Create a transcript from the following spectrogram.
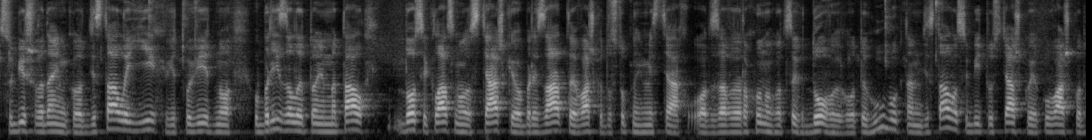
собі швиденько дістали їх, відповідно обрізали той метал. Досить класно стяжки обрізати в важкодоступних місцях. От за рахунок оцих довгих отих губок, там дістали собі ту стяжку, яку важко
